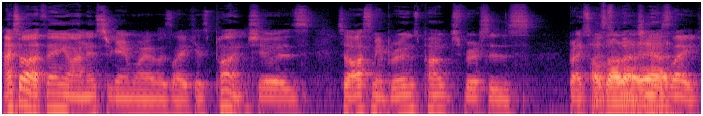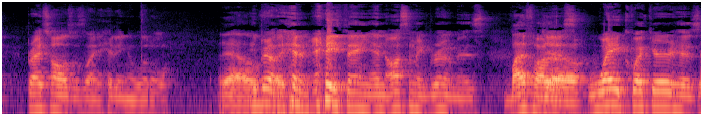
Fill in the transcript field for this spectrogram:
I saw a thing on Instagram where it was like his punch. It was so Austin McBroom's punch versus Bryce I Hall's saw that, punch. And it was yeah. like Bryce Hall's was like hitting a little. Yeah, He barely hit him anything, and Austin McBroom is By far, though, way quicker. His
